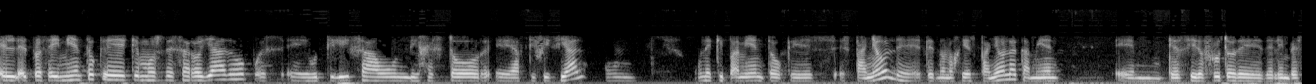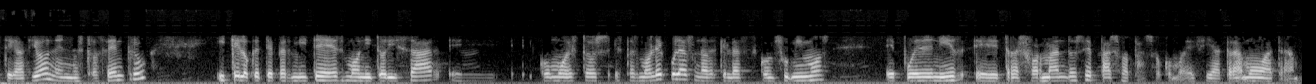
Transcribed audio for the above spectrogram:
El, procedimiento que, hemos desarrollado pues eh, utiliza un digestor eh, artificial, un, equipamiento que es español, de tecnología española, también em, que ha sido fruto de, la investigación en nuestro centro y que lo que te permite es monitorizar eh, cómo estos, estas moléculas, una vez que las consumimos, pueden ir transformándose paso a paso, como decía, tramo a tramo.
